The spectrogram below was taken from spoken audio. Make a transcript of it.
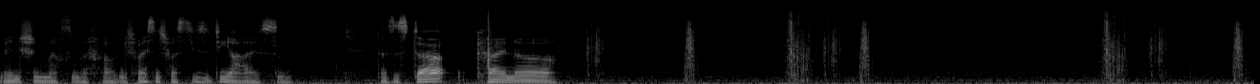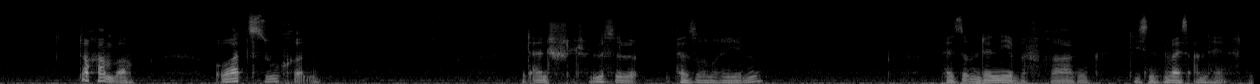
Menschenmassen befragen. Ich weiß nicht, was diese Dinge heißen. Das ist da keine... Doch, haben wir. Ort suchen. Mit einer Schlüsselperson reden. Person in der Nähe befragen, diesen Hinweis anheften.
